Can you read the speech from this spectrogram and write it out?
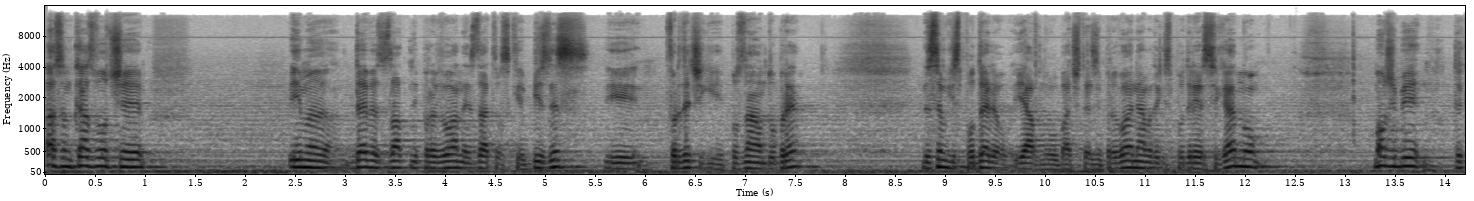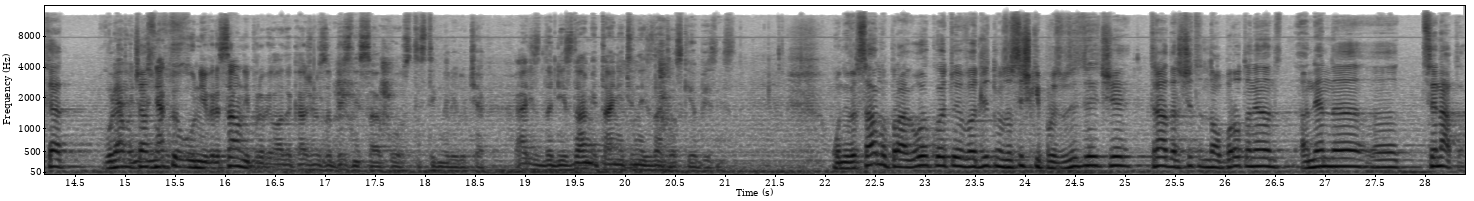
Аз съм казвал, че има 9 златни правила на издателския бизнес и твърде, че ги познавам добре. Не съм ги споделял явно обаче тези правила, няма да ги споделя сега, но може би така голяма част от... Някои универсални правила, да кажем, за бизнеса, ако сте стигнали до тях. Хайде да ни издаваме тайните на издателския бизнес. Универсално правило, което е валидно за всички производители, че трябва да разчитат на оборота, а не на, а не на а, цената.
